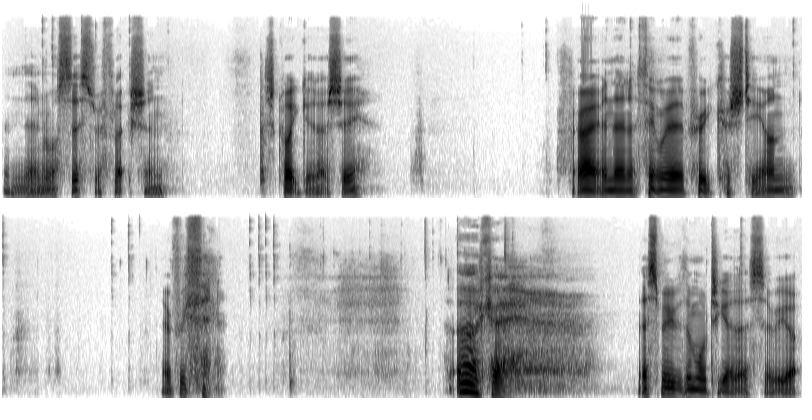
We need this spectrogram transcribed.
And then what's this reflection? It's quite good actually. Right, and then I think we're pretty cushy on everything. Okay, let's move them all together. So we got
